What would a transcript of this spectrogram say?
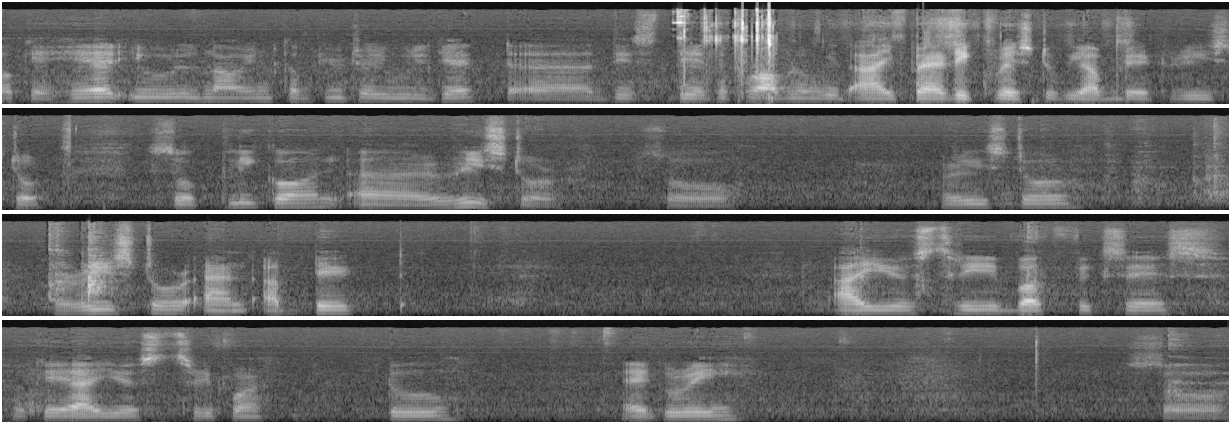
okay here you will now in computer you will get uh, this there's a problem with ipad request to be update restore. So click on uh, restore. So restore restore and update ios 3 bug fixes. Okay ios 3.2 agree. So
